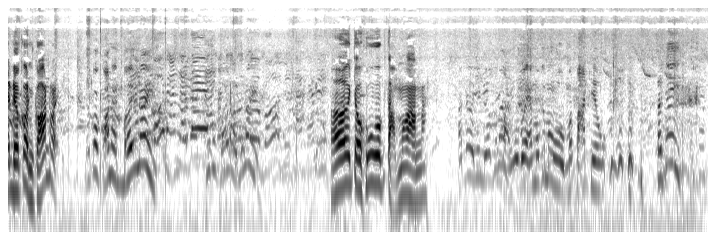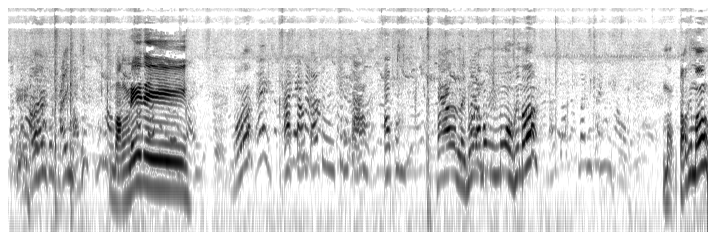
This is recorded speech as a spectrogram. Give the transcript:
này được con con vậy. Nó có con này bơi này. Ờ, chỗ khu mà hắn á. Anh ơi dưới nước mà. Vừa em mua cái mông hồ mất 3 triệu. Thật đi. Ờ, con thấy mỏng. Mỏng đi thì Mó. À, tao có tôi chân tay. À, thân. Ba lấy mua ra mông mông hồ cái mó. Mỏng to cái mó.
